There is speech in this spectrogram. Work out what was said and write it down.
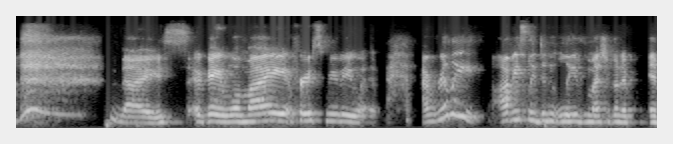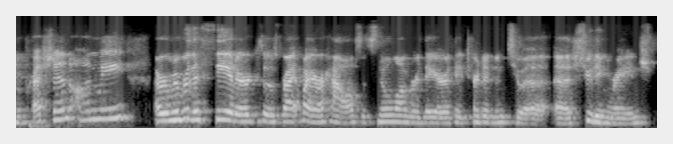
nice. Okay. Well, my first movie, I really obviously didn't leave much of an impression on me. I remember the theater because it was right by our house. It's no longer there. They turned it into a, a shooting range.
